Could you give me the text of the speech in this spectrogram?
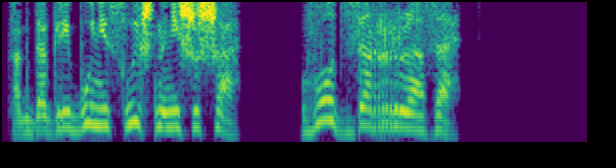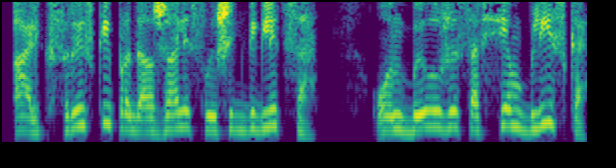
Когда грибу не слышно ни шиша. Вот зараза! Альк с рыской продолжали слышать беглеца. Он был уже совсем близко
